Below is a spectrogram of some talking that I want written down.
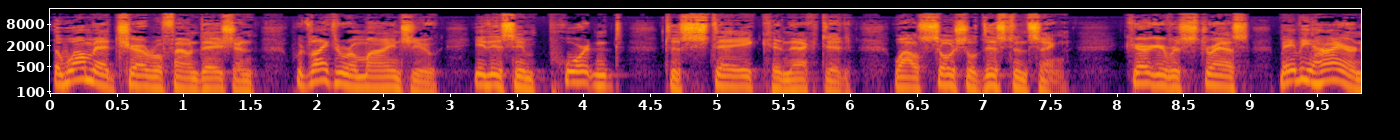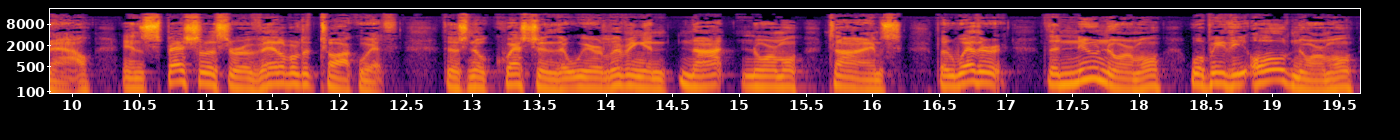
The WellMed Charitable Foundation would like to remind you it is important to stay connected while social distancing. Caregiver stress may be higher now, and specialists are available to talk with. There's no question that we are living in not normal times, but whether the new normal will be the old normal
